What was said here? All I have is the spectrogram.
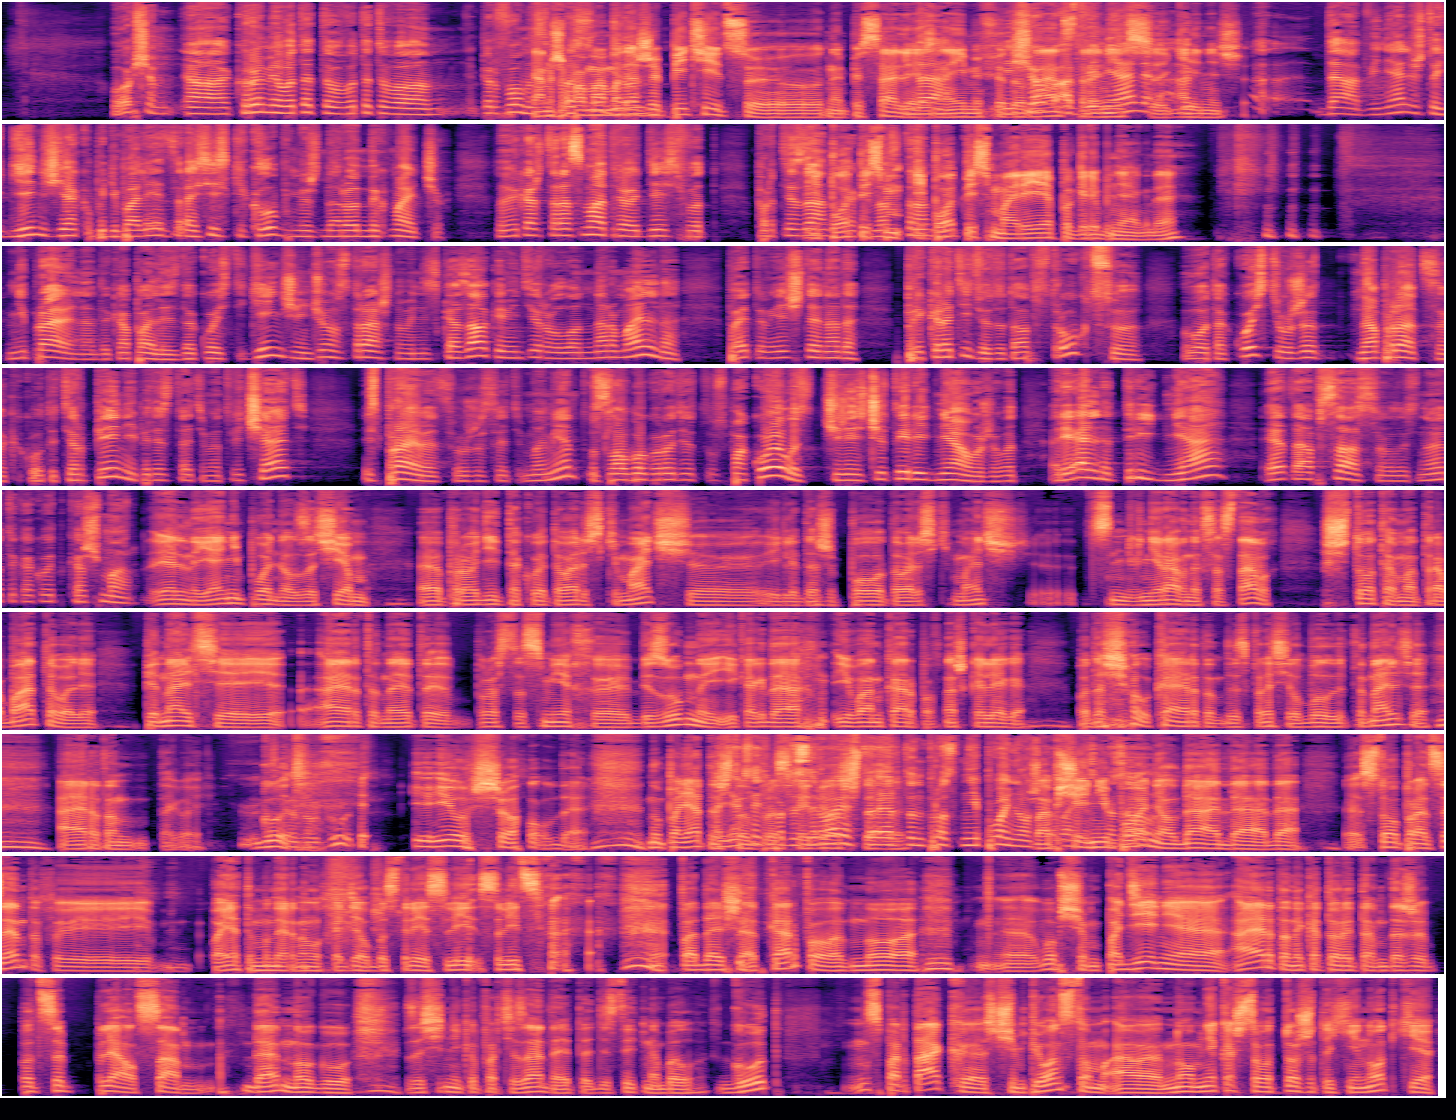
В общем, а, кроме вот этого, вот этого перформанса... Там же, по-моему, даже петицию написали да. на имя Федуна от страницы Генича. Да, обвиняли, что Генич якобы не болеет за российский клуб в международных матчах. Но мне кажется, рассматривать здесь вот партизан и подпись, иностранный... И подпись Мария Погребняк, да? неправильно докопались до Кости Генча, ничего страшного не сказал, комментировал он нормально, поэтому я считаю, надо прекратить вот эту обструкцию, вот, а Косте уже набраться какого-то терпения, перестать им отвечать, исправиться уже с этим моментом. Слава богу, вроде это успокоилось через 4 дня уже. Вот реально 3 дня это обсасывалось, но это какой-то кошмар. Реально, я не понял, зачем э, проводить такой товарищеский матч э, или даже полутоварищеский матч э, в неравных составах. Что там отрабатывали? Пенальти Айртона — это просто смех э, безумный. И когда Иван Карпов, наш коллега, подошел к Айртону и спросил, был ли пенальти, Айртон такой, good. Сказал, good. И, ушел, да. Ну, понятно, А что я, кстати, происходило. подозреваю, что что-то- Эртон просто не понял, что Вообще не сказал. понял, да, да, да. Сто процентов, и поэтому, наверное, он хотел быстрее сли- слиться подальше от Карпова, но, э, в общем, падение Айртона, который там даже подцеплял сам, да, ногу защитника партизана, это действительно был гуд. Спартак э, с чемпионством, а, но мне кажется, вот тоже такие нотки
